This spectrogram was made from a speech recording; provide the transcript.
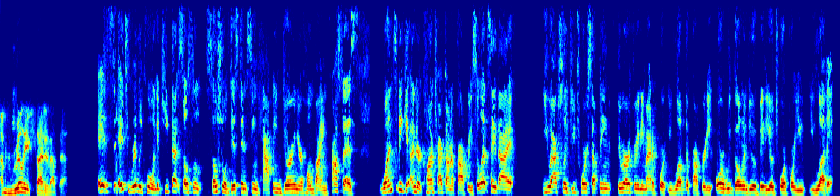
I'm, I'm really excited about that. It's it's really cool, and to keep that social social distancing happening during your home buying process. Once we get under contract on a property, so let's say that you actually do tour something through our 3D Matterport, you love the property, or we go and do a video tour for you, you love it.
